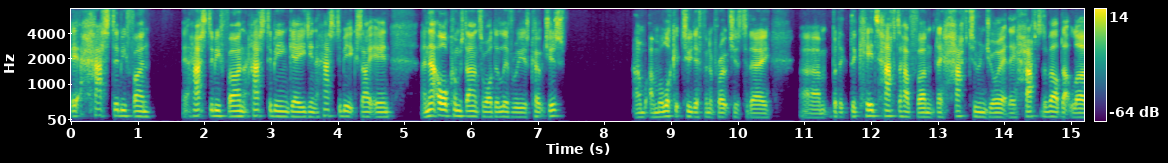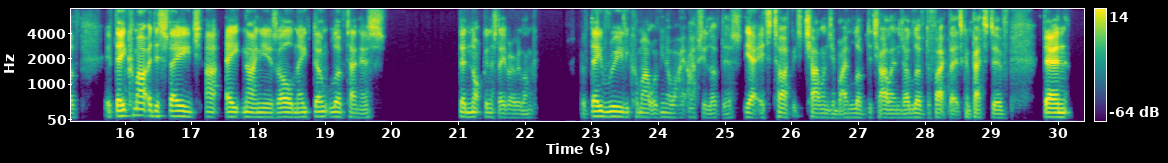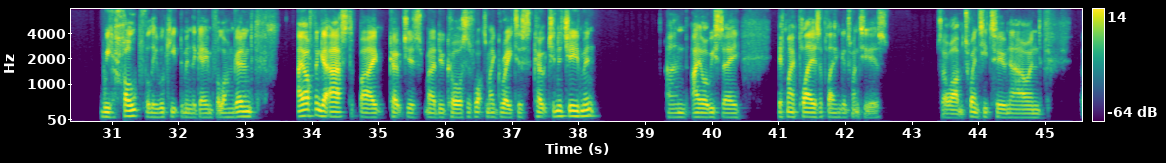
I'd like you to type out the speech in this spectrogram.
It has to be fun. It has to be fun, it has to be engaging, it has to be exciting. And that all comes down to our delivery as coaches. And, and we'll look at two different approaches today. Um, but the, the kids have to have fun. They have to enjoy it. They have to develop that love. If they come out at this stage at eight, nine years old and they don't love tennis, they're not going to stay very long But if they really come out with, you know, I absolutely love this. Yeah, it's tough, it's challenging, but I love the challenge. I love the fact that it's competitive. Then we hopefully will keep them in the game for longer. And I often get asked by coaches when I do courses, what's my greatest coaching achievement? And I always say, if my players are playing in 20 years. So I'm 22 now, and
